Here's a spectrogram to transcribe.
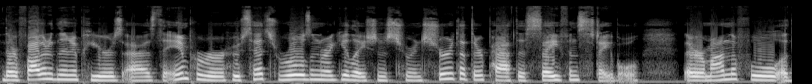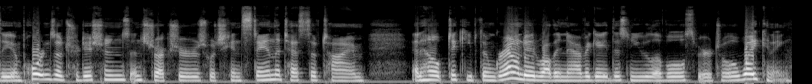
Their father then appears as the emperor who sets rules and regulations to ensure that their path is safe and stable. They remind the fool of the importance of traditions and structures which can stand the test of time and help to keep them grounded while they navigate this new level of spiritual awakening.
